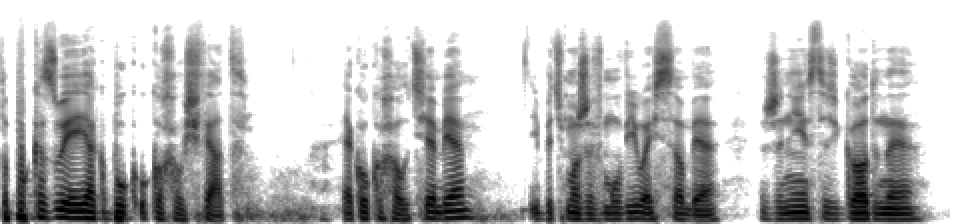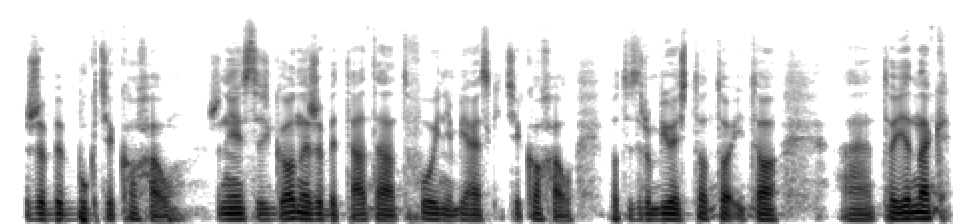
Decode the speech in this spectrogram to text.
To pokazuje, jak Bóg ukochał świat, jak ukochał Ciebie i być może wmówiłeś sobie, że nie jesteś godny, żeby Bóg Cię kochał, że nie jesteś godny, żeby tata Twój niebieski Cię kochał, bo Ty zrobiłeś to, to i to. To jednak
